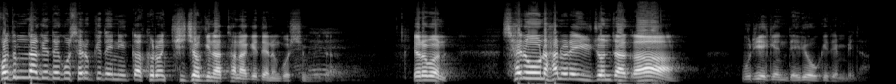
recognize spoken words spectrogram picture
거듭나게 되고 새롭게 되니까 그런 기적이 나타나게 되는 것입니다. 여러분, 새로운 하늘의 유전자가 우리에게 내려오게 됩니다.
